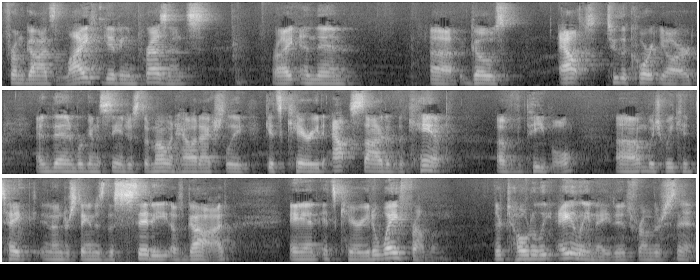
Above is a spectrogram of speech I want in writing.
from God's life giving presence, right? And then uh, goes out to the courtyard. And then we're going to see in just a moment how it actually gets carried outside of the camp of the people, um, which we could take and understand as the city of God. And it's carried away from them. They're totally alienated from their sin.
